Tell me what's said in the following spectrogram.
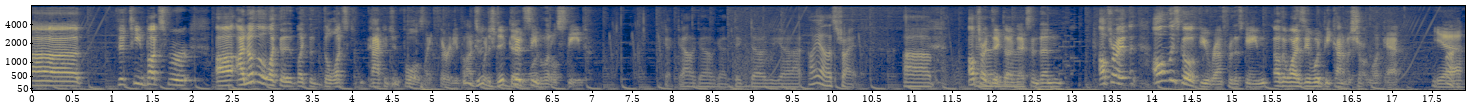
Uh, fifteen bucks for. Uh, I know the like the like the deluxe package in full is like thirty bucks, do the which could seem one. a little steep. We got Galaga, we got Dig Dug, we got. Oh yeah, let's try it. Uh, I'll try And, Dig Dug uh, next, and then I'll try. I'll at least go a few rounds for this game. Otherwise, it would be kind of a short look at. Yeah.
